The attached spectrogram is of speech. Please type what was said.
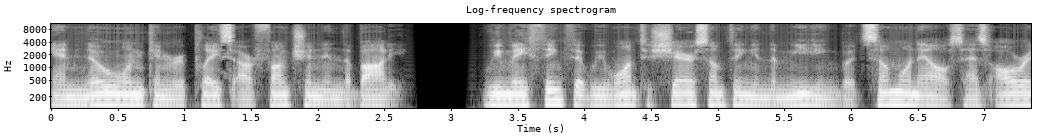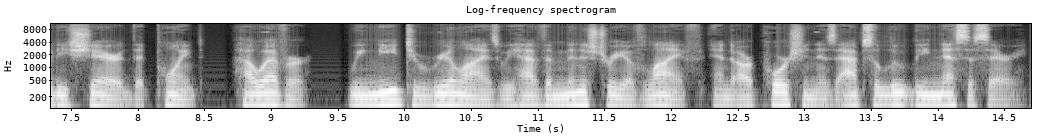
and no one can replace our function in the body. We may think that we want to share something in the meeting, but someone else has already shared that point, however, we need to realize we have the ministry of life and our portion is absolutely necessary.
